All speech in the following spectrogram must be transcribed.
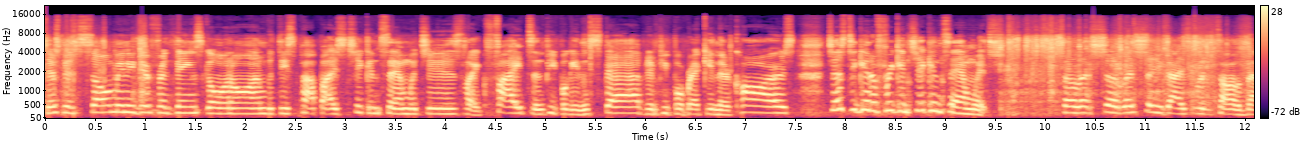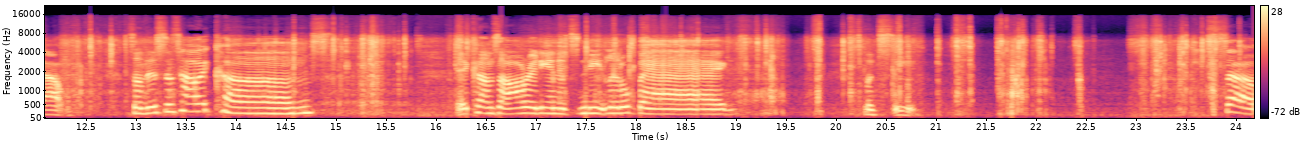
there's been so many different things going on with these Popeyes chicken sandwiches, like fights and people getting stabbed and people wrecking their cars just to get a freaking chicken sandwich. So let's show let's show you guys what it's all about. So this is how it comes. It comes already in its neat little bag. Let's see. So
